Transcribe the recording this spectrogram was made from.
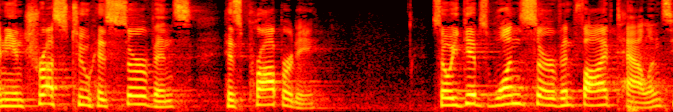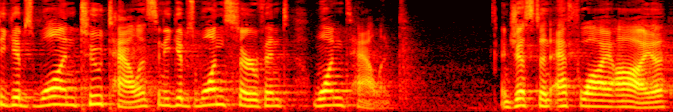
and he entrusts to his servants his property. So he gives one servant five talents, he gives one two talents, and he gives one servant one talent. And just an FYI, a,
